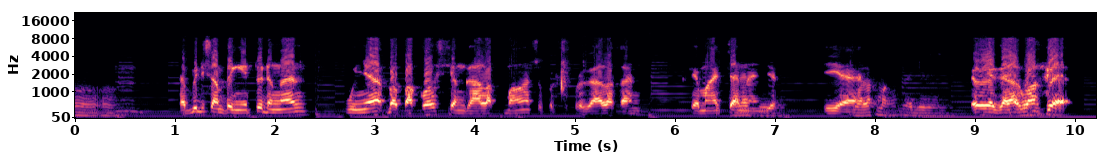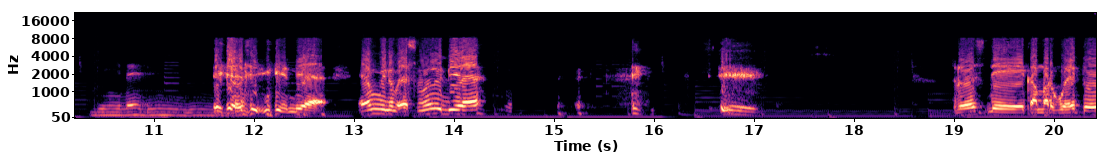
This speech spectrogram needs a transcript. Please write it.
oh, oh. Hmm. Tapi di samping itu dengan punya bapak kos yang galak banget, super super galak kan. Kayak macan Galak aja. ya. Iya. galak enggak jadi Oh ya galak banget gak? dingin aja dingin dingin Iya dingin dia. Emang minum es mulu dia. Terus di kamar gue itu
